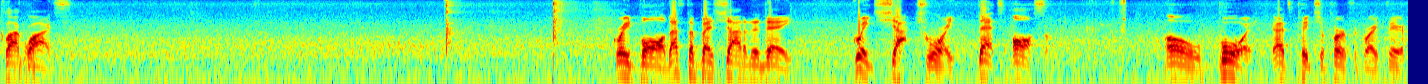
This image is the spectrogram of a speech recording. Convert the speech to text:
Clockwise. Great ball. That's the best shot of the day. Great shot, Troy. That's awesome. Oh boy, that's picture perfect right there.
